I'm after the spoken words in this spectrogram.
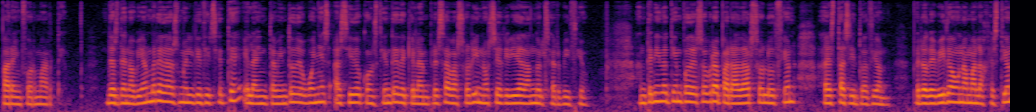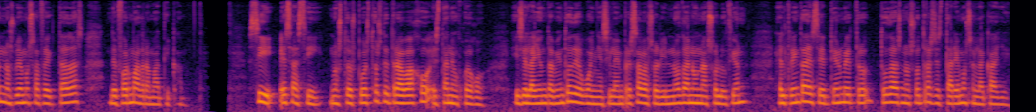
para informarte. Desde noviembre de 2017, el Ayuntamiento de Güeñes ha sido consciente de que la empresa Basori no seguiría dando el servicio. Han tenido tiempo de sobra para dar solución a esta situación, pero debido a una mala gestión nos vemos afectadas de forma dramática. Sí, es así. Nuestros puestos de trabajo están en juego. Y si el Ayuntamiento de Güeñes y la empresa Basori no dan una solución, el 30 de septiembre todas nosotras estaremos en la calle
